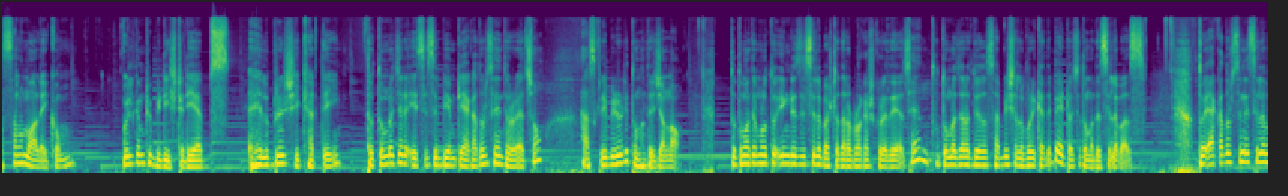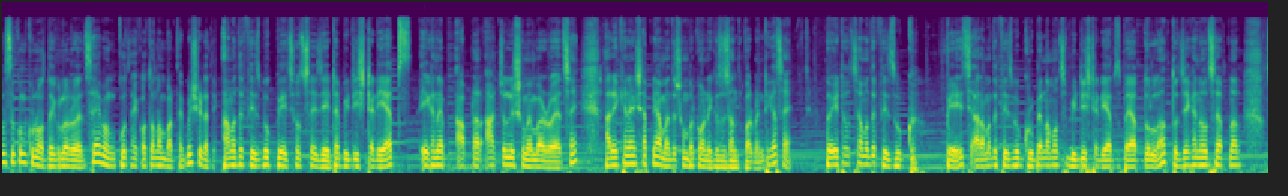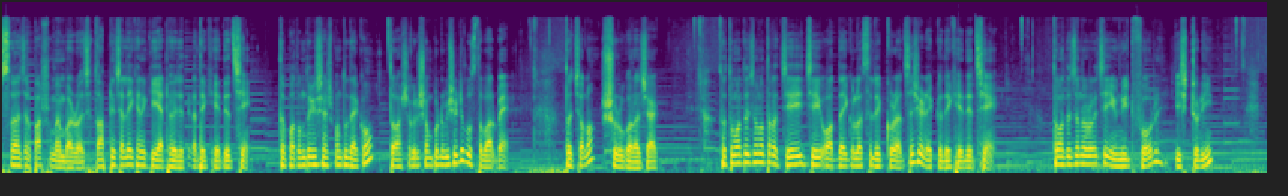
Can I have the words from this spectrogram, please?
আসসালামু আলাইকুম। Welcome to BD study apps hello প্রিয় শিক্ষার্থী, তো তোমরা যারা এসএসসি বিএমটি একাদশ শ্রেণীতে রয়েছো, আজকের ভিডিওটি তোমাদের জন্য। তো তোমাদের মূলত ইংরেজি সিলেবাসটা তারা প্রকাশ করে দিয়েছে, তো তোমরা যারা দুই হাজার ছাব্বিশ সালে পরীক্ষা দেবে, এটা হচ্ছে তোমাদের সিলেবাস তো একাদশ শ্রেণির সিলেবাসে কোন কোন অধ্যায়গুলো রয়েছে এবং কোথায় কত নাম্বার থাকবে সেটা আমাদের ফেসবুক পেজ হচ্ছে যে এটা বিডি স্টাডি অ্যাপস এখানে আপনার আটচল্লিশশো মেম্বার রয়েছে, আর এখানে এসে আপনি আমাদের সম্পর্কে অনেক কিছু জানতে পারবেন, ঠিক আছে? তো এটা হচ্ছে আমাদের ফেসবুক পেজ আর আমাদের ফেসবুক গ্রুপের নাম হচ্ছে BD study apps by Abdullah তো যেখানে হচ্ছে আপনার ছয় হাজার পাঁচশো মেম্বার রয়েছে। তো আপনি চাইলে এখানে কি অ্যাড হয়ে যেতে এটা দেখিয়ে দিচ্ছি। তো প্রথম থেকে শেষ পর্যন্ত দেখো, তো আশা করি সম্পূর্ণ বিষয়টি বুঝতে পারবে। তো চলো শুরু করা যাক। তো তোমাদের জন্য তারা যেই যেই অধ্যায়গুলো সিলেক্ট করেছে সেটা একটু দেখিয়ে দিচ্ছে। তোমাদের জন্য রয়েছে unit four history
